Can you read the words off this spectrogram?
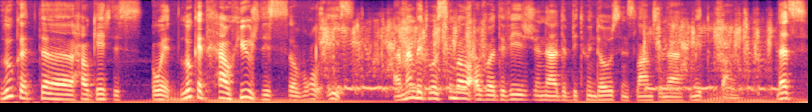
Look at uh, how gauge this... Oh, wait, look at how huge this uh, wall is. I remember it was symbol of a division uh, the, between those in slums and uh, midtown. That's...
